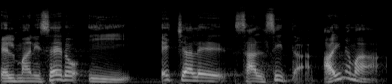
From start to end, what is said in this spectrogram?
el manicero y échale salsita. Ahí nada más.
